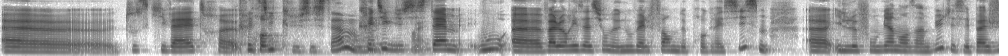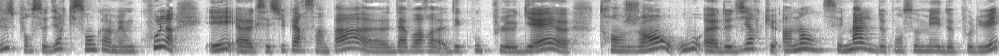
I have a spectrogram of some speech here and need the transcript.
tout ce qui va être critique du système, critique du système ou valorisation de nouvelles formes de progressisme, ils le font bien dans un but et c'est pas juste pour se dire qu'ils sont quand même cool et que c'est super sympa euh, d'avoir euh, des couples gays, euh, transgenres, ou de dire que ah non, c'est mal de consommer et de polluer,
